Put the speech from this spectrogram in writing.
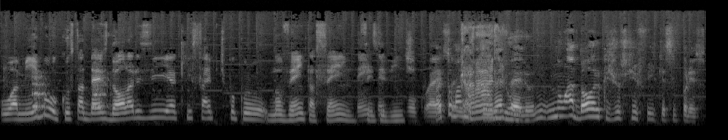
O Amiibo custa 10 dólares e aqui sai, tipo, por 90, 100, Tem, tem 120. pouco. É Vai tomar aí. no cu, né, velho? Não há dólar que justifique esse preço.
